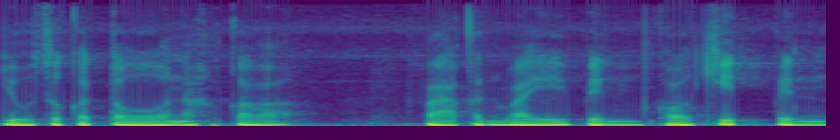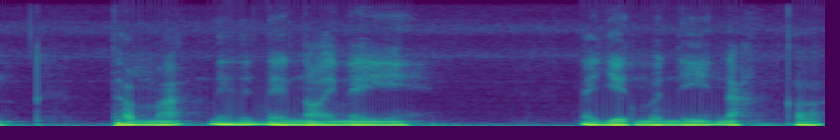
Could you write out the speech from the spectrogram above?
อยู่สุกโตนะก็ฝากกันไว้เป็นข้อคิดเป็นธรรมะนิดๆหน่อยๆในในเย็นวันนี้นะก็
